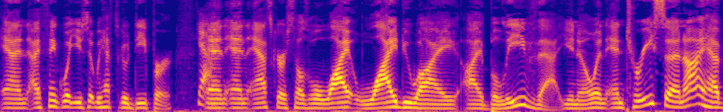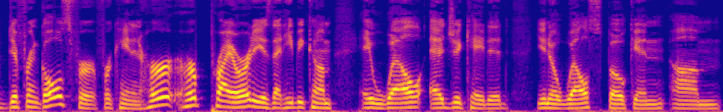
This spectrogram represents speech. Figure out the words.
And I think what you said we have to go deeper Yeah. and and ask ourselves, well, why why do I I believe that? You know, and and Teresa and I have different goals for for Canaan. Her her priority is that he become a well-educated, you know, well-spoken. Um,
